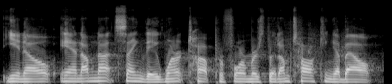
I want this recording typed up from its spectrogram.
you know. And I'm not saying they weren't top performers, but I'm talking about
